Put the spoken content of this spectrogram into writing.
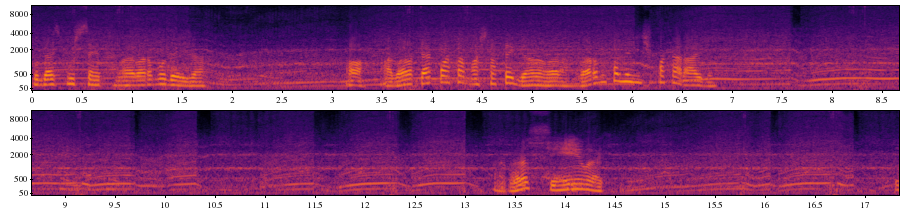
com 10%. Mas agora eu mudei já. Ó, agora até a quarta marcha tá pegando agora. Agora eu vou fazer gente pra caralho. Agora sim, moleque. Tu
